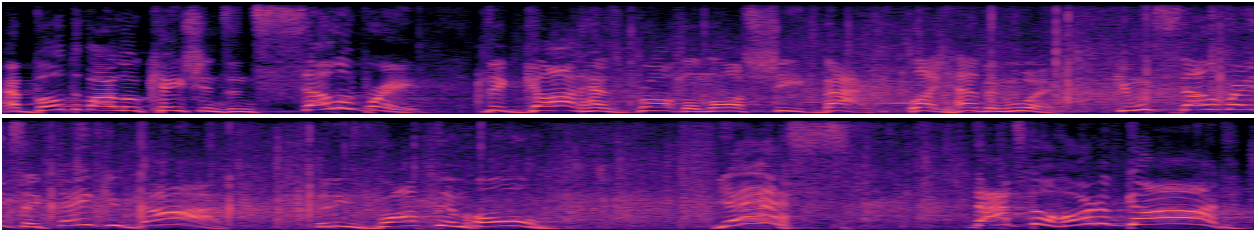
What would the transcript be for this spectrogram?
at both of our locations and celebrate that God has brought the lost sheep back like heaven would. Can we celebrate and say, Thank you, God, that He's brought them home? Yes, that's the heart of God.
